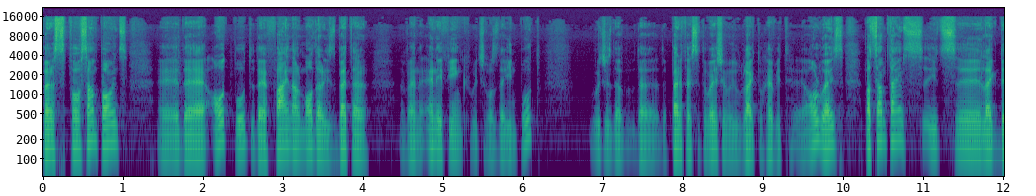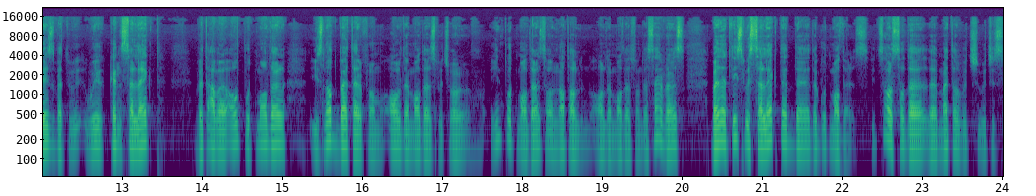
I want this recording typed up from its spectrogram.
was for some points, uh, the output, the final model is better than anything which was the input which is the, the, the, perfect situation. We would like to have it uh, always. But sometimes it's uh, like this, that we, we, can select that our output model is not better from all the models which were input models, or not all, all the models from the servers, but at least we selected the, the good models. It's also the, the method which, which is,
